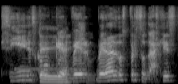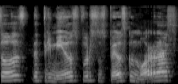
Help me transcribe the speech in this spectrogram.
Sí, es como que ver, ver a los personajes todos deprimidos por sus pedos con morras,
